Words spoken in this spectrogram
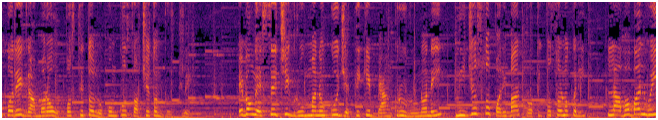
ଉପରେ ଗ୍ରାମର ଉପସ୍ଥିତ ଲୋକଙ୍କୁ ସଚେତନ କରିଥିଲେ ଏବଂ ଏସ୍ଏଚ୍ଜି ଗ୍ରୁପ୍ମାନଙ୍କୁ ଯେତିକି ବ୍ୟାଙ୍କରୁ ଋଣ ନେଇ ନିଜସ୍ୱ ପରିବାର ପ୍ରତିପୋଷଣ କରି ଲାଭବାନ ହୋଇ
